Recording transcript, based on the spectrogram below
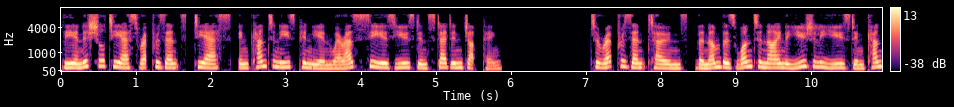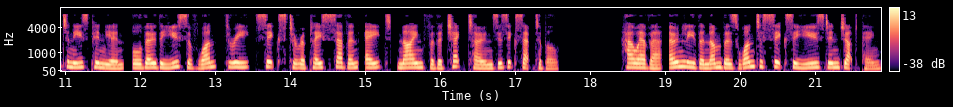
The initial ts represents ts in Cantonese pinyin whereas c is used instead in Jyutping. To represent tones, the numbers 1 to 9 are usually used in Cantonese pinyin, although the use of 1, 3, 6 to replace 7, 8, 9 for the check tones is acceptable. However, only the numbers 1 to 6 are used in Jyutping.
